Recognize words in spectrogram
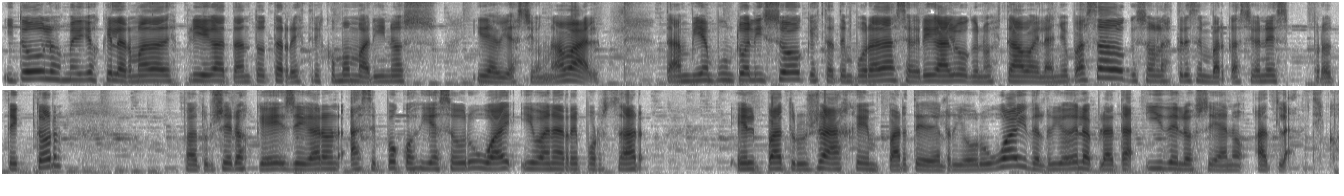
y todos los medios que la Armada despliega, tanto terrestres como marinos y de aviación naval. También puntualizó que esta temporada se agrega algo que no estaba el año pasado, que son las tres embarcaciones Protector, patrulleros que llegaron hace pocos días a Uruguay y van a reforzar el patrullaje en parte del río Uruguay, del río de la Plata y del Océano Atlántico.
